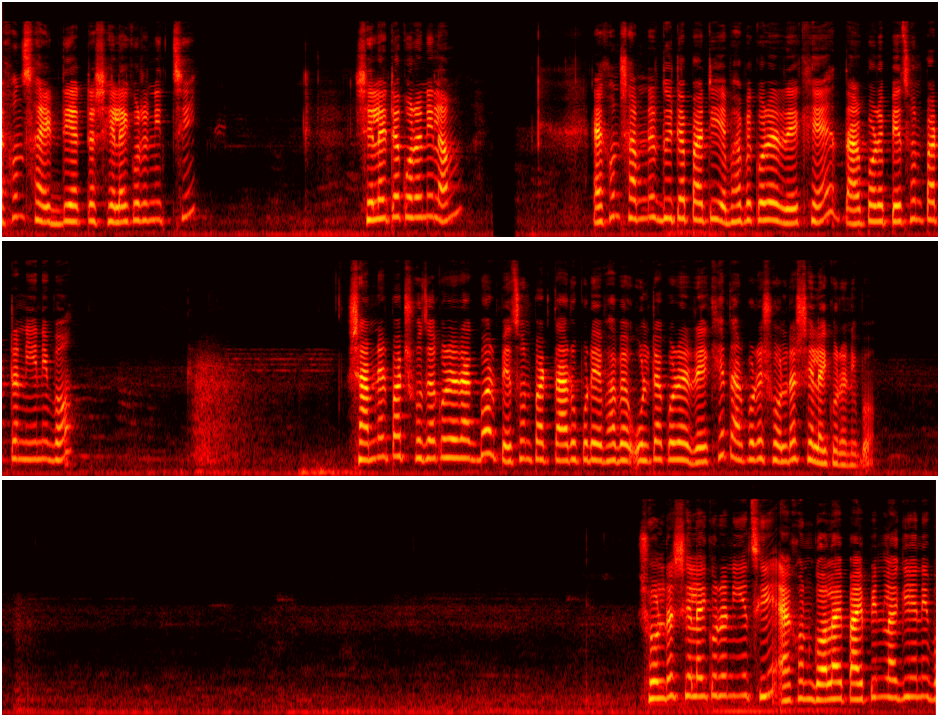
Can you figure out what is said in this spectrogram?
এখন সাইড দিয়ে একটা সেলাই করে নিচ্ছি। সেলাইটা করে নিলাম। এখন সামনের দুইটা পাটি এভাবে করে রেখে তারপরে পেছন পাটটা নিয়ে নিব। সামনের পাট সোজা করে রাখব আর পেছন পাট তার উপরে এভাবে উল্টা করে রেখে তারপরে শোল্ডার সেলাই করে নিব। শোল্ডার সেলাই করে নিয়েছি। এখন গলায় পাইপিন লাগিয়ে নিব।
